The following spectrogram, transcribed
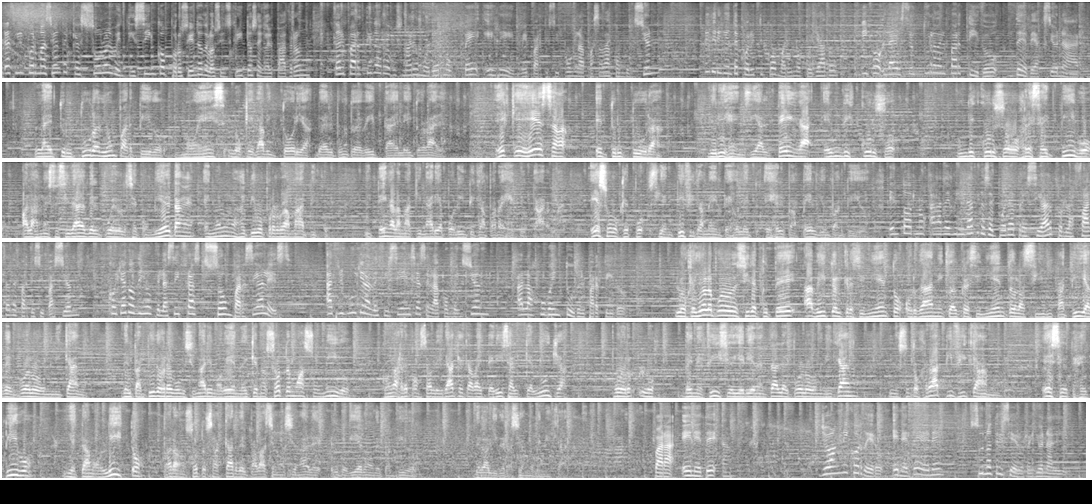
tras la información de que solo el 25% de los inscritos en el padrón del Partido Revolucionario Moderno PRM participó en la pasada convención, el dirigente político Marino Collado dijo la estructura del partido debe accionar. La estructura de un partido no es lo que da victoria desde el punto de vista electoral. Es que esa estructura dirigencial tenga un discurso, un discurso receptivo a las necesidades del pueblo, se conviertan en, un objetivo programático y tenga la maquinaria política para ejecutarla. Eso es lo que científicamente es el, papel de un partido. En torno a la debilidad que se puede apreciar por la falta de participación, Collado dijo que las cifras son parciales. Atribuye las deficiencias en la convención a la juventud del partido. Lo que yo le puedo decir es que usted ha visto el crecimiento orgánico, el crecimiento de la simpatía del pueblo dominicano, del Partido Revolucionario Moderno y que nosotros hemos asumido con la responsabilidad que caracteriza al que lucha por los beneficios y el bienestar del pueblo dominicano y nosotros ratificamos ese objetivo y estamos listos para nosotros sacar del Palacio Nacional el gobierno del Partido de la Liberación Dominicana. Para NTA Joanny Cordero, NTN, su noticiero regional.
